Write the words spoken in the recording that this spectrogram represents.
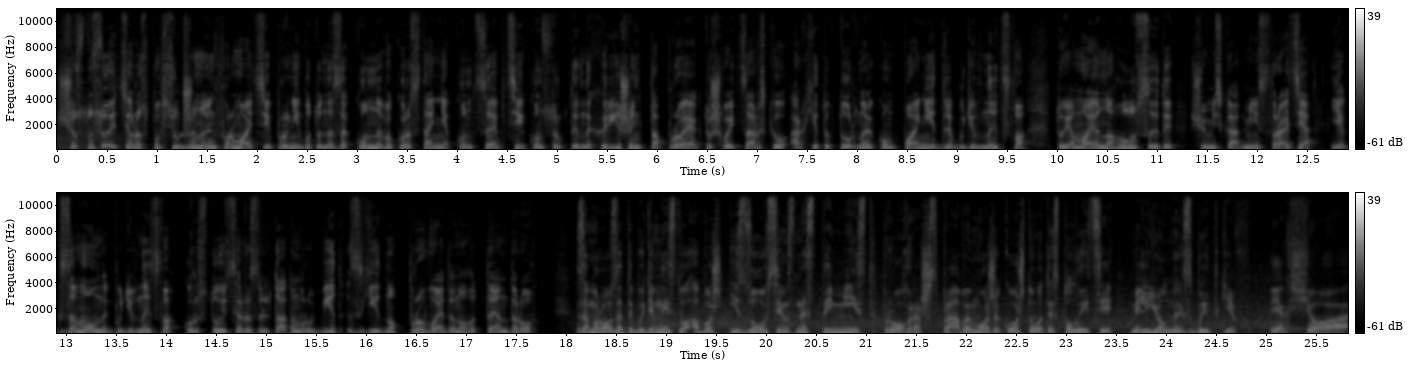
Що стосується розповсюдженої інформації про нібито незаконне використання концепції, конструктивних рішень та проекту швейцарської архітектурної компанії для будівництва, то я маю наголосити, що міська адміністрація, як замовник будівництва, користується результатом робіт згідно проведеного тендеру. Заморозити будівництво або ж і зовсім знести міст. Програш справи може коштувати столиці мільйонних збитків. Якщо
